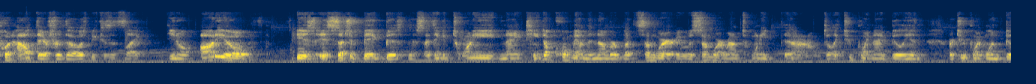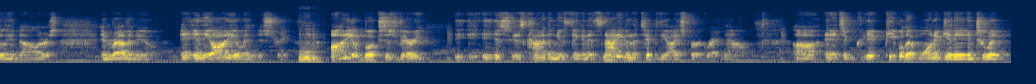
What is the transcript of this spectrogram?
put out there for those because it's like you know audio is is such a big business. I think in 2019, don't quote me on the number, but somewhere it was somewhere around 20, I don't know, to like 2.9 billion or 2.1 billion dollars in revenue in, in the audio industry. Mm. Audiobooks is very is is kind of the new thing, and it's not even the tip of the iceberg right now. Uh, and it's a it, people that want to get into it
